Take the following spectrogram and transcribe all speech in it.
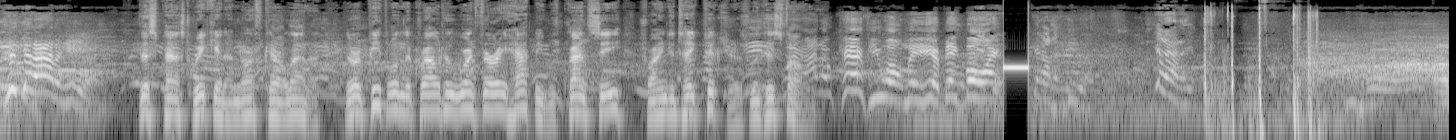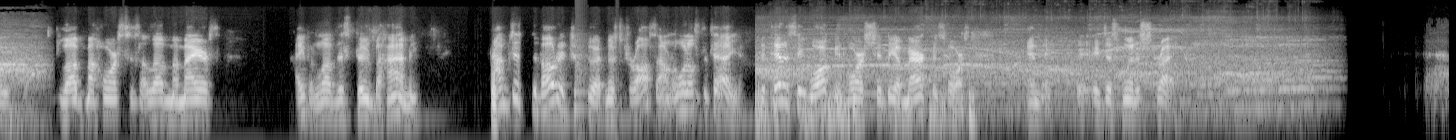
You get out of here! This past weekend in North Carolina, there were people in the crowd who weren't very happy with Clant Seay trying to take pictures with his phone. I don't care if you want me here, big boy. Get out of here. Get out of here. I love my horses. I love my mares. I even love this dude behind me. I'm just devoted to it, Mr. Ross. I don't know what else to tell you. The Tennessee walking horse should be America's horse and it, it just went astray.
